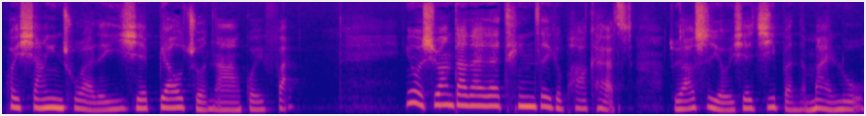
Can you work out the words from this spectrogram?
会相应出来的一些标准啊、规范。因为我希望大家在听这个 podcast，主要是有一些基本的脉络，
